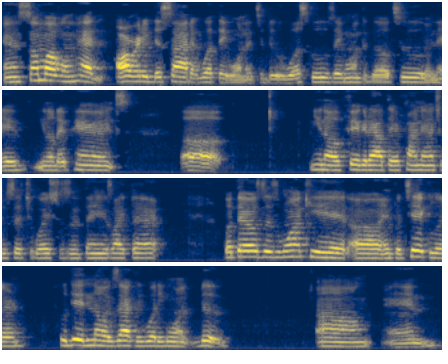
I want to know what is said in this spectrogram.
and some of them had already decided what they wanted to do, what schools they wanted to go to, and they, you know, their parents, uh, you know, figured out their financial situations and things like that. But there was this one kid uh, in particular who didn't know exactly what he wanted to do. Um, and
